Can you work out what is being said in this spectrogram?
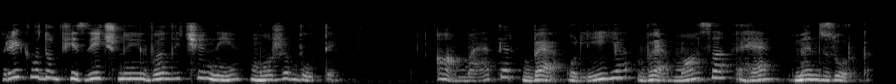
Прикладом фізичної величини може бути А метр, Б олія, В маса, Г мензурка.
